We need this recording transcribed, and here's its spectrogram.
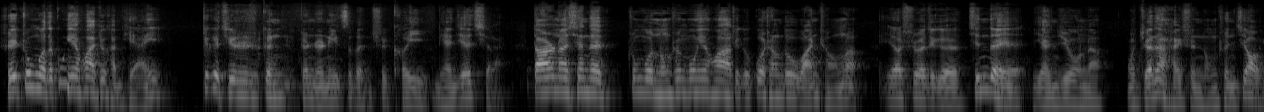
所以中国的工业化就很便宜，这个其实是跟跟人力资本是可以连接起来。当然呢，现在中国农村工业化这个过程都完成了，要说这个新的研究呢，我觉得还是农村教育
